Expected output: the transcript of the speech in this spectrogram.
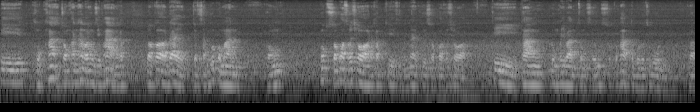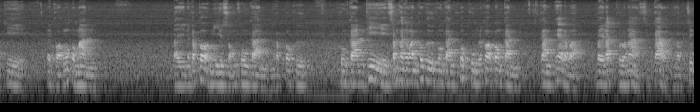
ปี 65 2565 นะครับ เราก็ได้จัดสรรงบประมาณของงบสปสชนะครับ ที่สำนักงานคือสปสช ที่ทางโรงพยาบาลส่งเสริมสุขภาพตำบลสมบูรณ์ครับที่ได้ของบประมาณ ไปนะครับก็มีอยู่สองโครงการนะครับก็คือโครงการที่สำคัญสำคัญก็คือโครงการควบคุมและก็ป้องกัน การแพร่ระบาดไวรัสโคโรนา 19 นะครับ ซึ่ง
